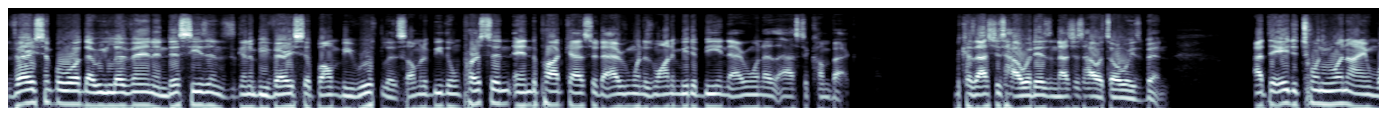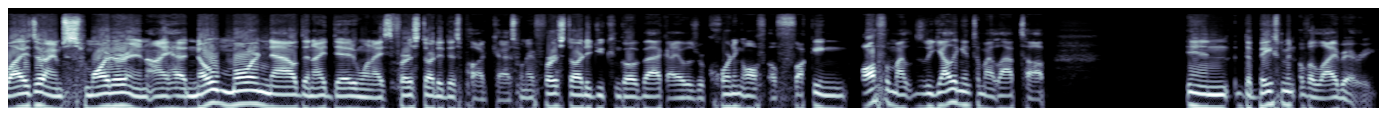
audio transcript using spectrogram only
Very simple world that we live in, and this season is gonna be very simple. I'm gonna be ruthless. I'm gonna be the person in the podcaster that everyone has wanted me to be, and everyone has asked to come back. Because that's just how it is, and that's just how it's always been. At the age of 21, I am wiser, I am smarter, and I had no more now than I did when I first started this podcast. When I first started, you can go back. I was recording off a fucking off of my yelling into my laptop in the basement of a library.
